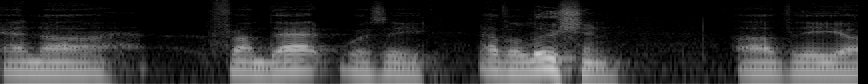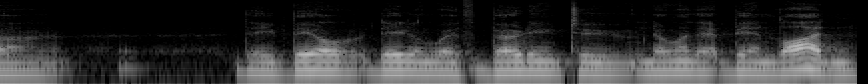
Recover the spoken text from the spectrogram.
And uh, from that was the evolution of the, uh, the bill dealing with voting to knowing that bin Laden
